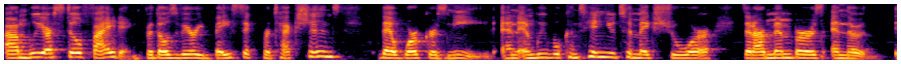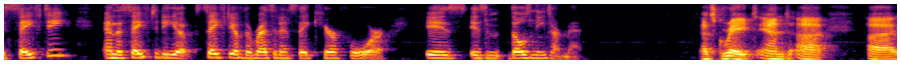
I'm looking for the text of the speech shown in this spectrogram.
um, we are still fighting for those very basic protections that workers need, and and we will continue to make sure that our members and the safety and the safety of safety of the residents they care for is is those needs are met. That's great, and uh, uh,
